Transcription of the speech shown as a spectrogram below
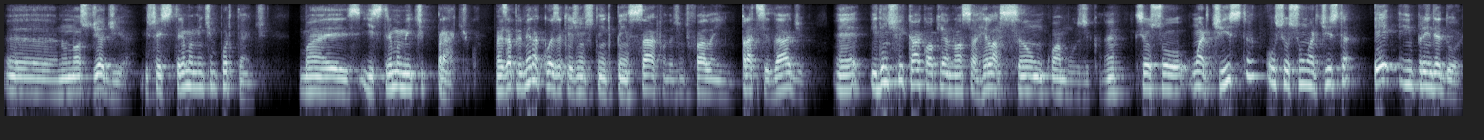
uh, no nosso dia a dia. Isso é extremamente importante mas e extremamente prático. Mas a primeira coisa que a gente tem que pensar quando a gente fala em praticidade é identificar qual que é a nossa relação com a música, né? Se eu sou um artista ou se eu sou um artista e empreendedor.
